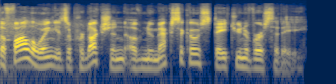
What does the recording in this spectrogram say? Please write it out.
The following is a production of New Mexico State University.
